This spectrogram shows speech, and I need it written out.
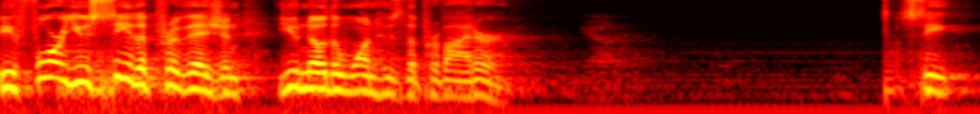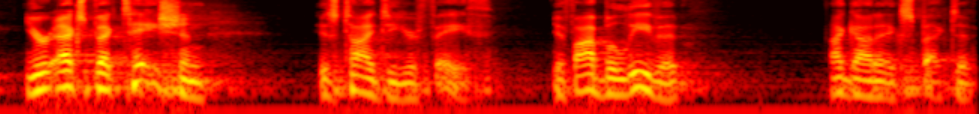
Before you see the provision, you know the one who's the provider. See, your expectation is tied to your faith. If I believe it, I got to expect it.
